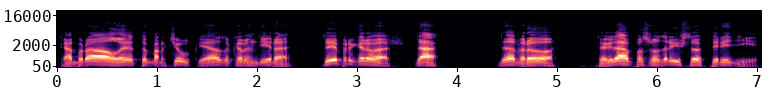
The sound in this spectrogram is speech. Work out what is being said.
Капрал, это Борчук, я за командира. Ты прикрываешь? Да. Добро. Тогда посмотри, что впереди.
